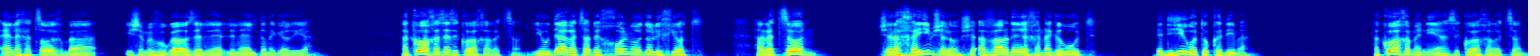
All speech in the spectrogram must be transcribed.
אין לך צורך באיש המבוגר הזה לנהל את הנגרייה. הכוח הזה זה כוח הרצון. יהודה רצה בכל מאודו לחיות. הרצון של החיים שלו, שעבר דרך הנגרות, הדהיר אותו קדימה. הכוח המניע זה כוח הרצון,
